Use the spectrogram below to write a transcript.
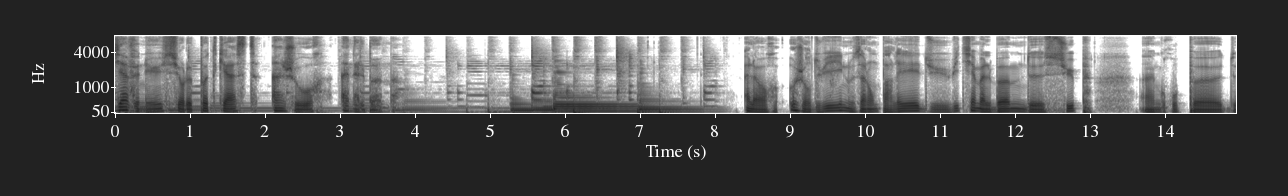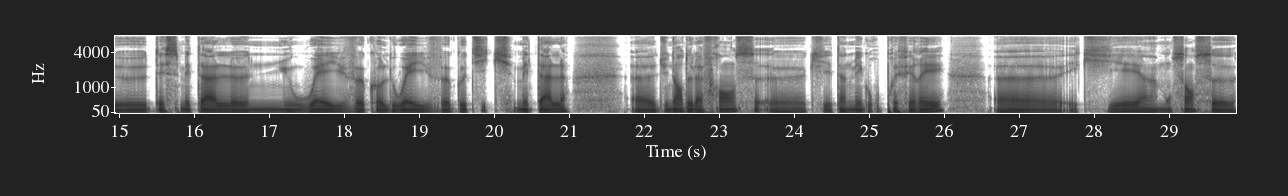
Bienvenue sur le podcast Un jour, un album. Alors aujourd'hui nous allons parler du huitième album de Sup, un groupe euh, de death metal, new wave, cold wave, gothic metal euh, du nord de la France, euh, qui est un de mes groupes préférés. Euh, et qui est, à mon sens, euh,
